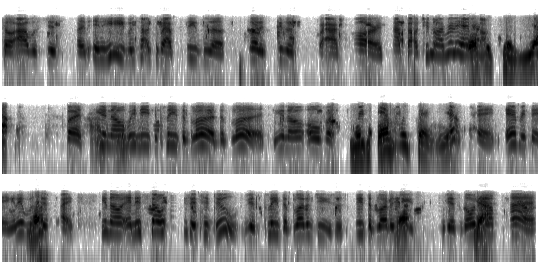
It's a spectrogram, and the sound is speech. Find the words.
So I was just, and he even talked about pleading the blood of Jesus for our cars. I thought, you know, I really. Everything. Yeah. But you know, we need to plead the blood, the blood, you know, over everything. Yeah. Everything, everything, and it was Yep. just like, you know, and it's so easy to do. Just plead the blood of Jesus. Plead the blood of Yeah. Jesus. Just go Yeah. down the line.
